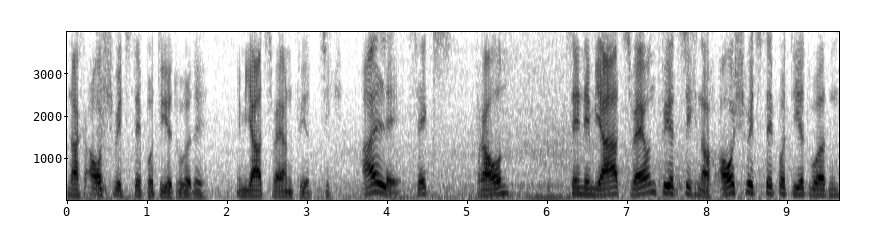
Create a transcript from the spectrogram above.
nach Auschwitz deportiert wurde im Jahr 42. Alle sechs Frauen sind im Jahr 42 nach Auschwitz deportiert worden,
